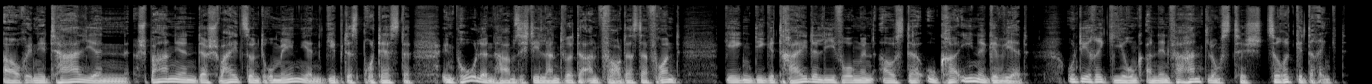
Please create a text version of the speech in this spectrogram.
Auch in Italien, Spanien, der Schweiz und Rumänien gibt es Proteste. In Polen haben sich die Landwirte an vorderster Front gegen die Getreidelieferungen aus der Ukraine gewehrt und die Regierung an den Verhandlungstisch zurückgedrängt.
